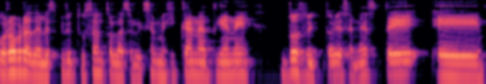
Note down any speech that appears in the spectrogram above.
por obra del Espíritu Santo, la selección mexicana tiene dos victorias en este, eh,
